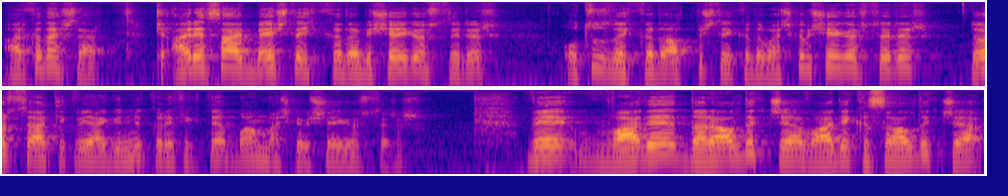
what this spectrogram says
Arkadaşlar RSI 5 dakikada bir şey gösterir. 30 dakikada 60 dakikada başka bir şey gösterir. 4 saatlik veya günlük grafikte bambaşka bir şey gösterir. Ve vade daraldıkça, vade kısaldıkça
